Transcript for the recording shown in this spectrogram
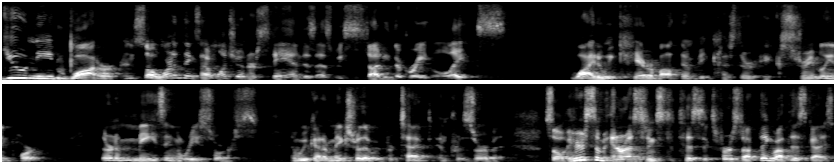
you need water. And so, one of the things I want you to understand is as we study the Great Lakes, why do we care about them? Because they're extremely important. They're an amazing resource. And we've got to make sure that we protect and preserve it. So, here's some interesting statistics. First off, think about this, guys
